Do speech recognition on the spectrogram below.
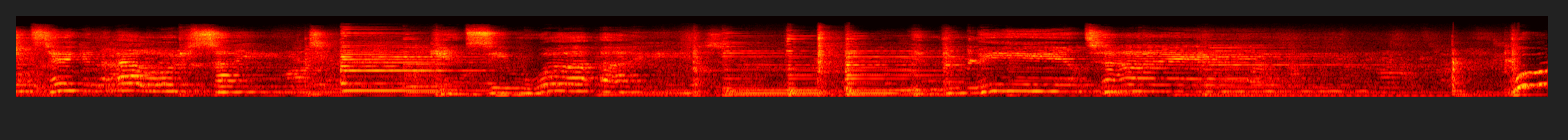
emotions taken out of sight. Can't seem wise In the meantime. Woo!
